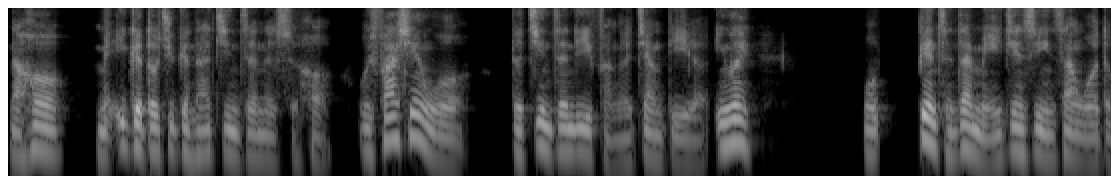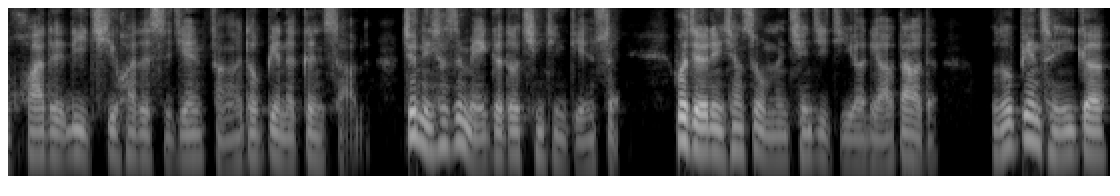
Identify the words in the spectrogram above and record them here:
然后每一个都去跟他竞争的时候，我发现我。的竞争力反而降低了，因为我变成在每一件事情上，我的花的力气、花的时间反而都变得更少了，就有点像是每一个都蜻蜓点水，或者有点像是我们前几集有聊到的，我都变成一个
